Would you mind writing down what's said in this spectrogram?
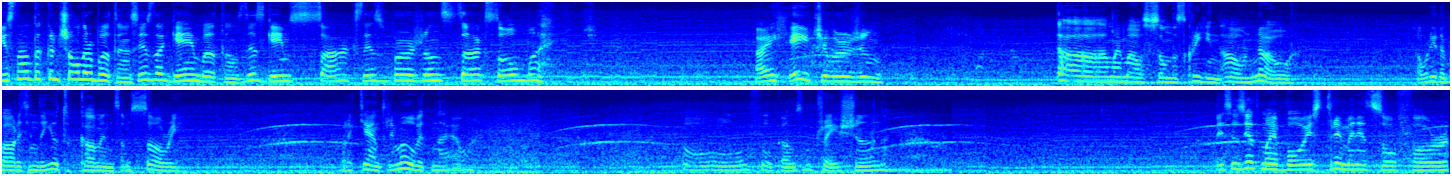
It's not the controller buttons, it's the game buttons. This game sucks, this version sucks so much. I hate your version. Ah, my mouse is on the screen. Oh no. I'll read about it in the YouTube comments, I'm sorry. But I can't remove it now. Oh, full concentration. This is it, my boys. Three minutes so far.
